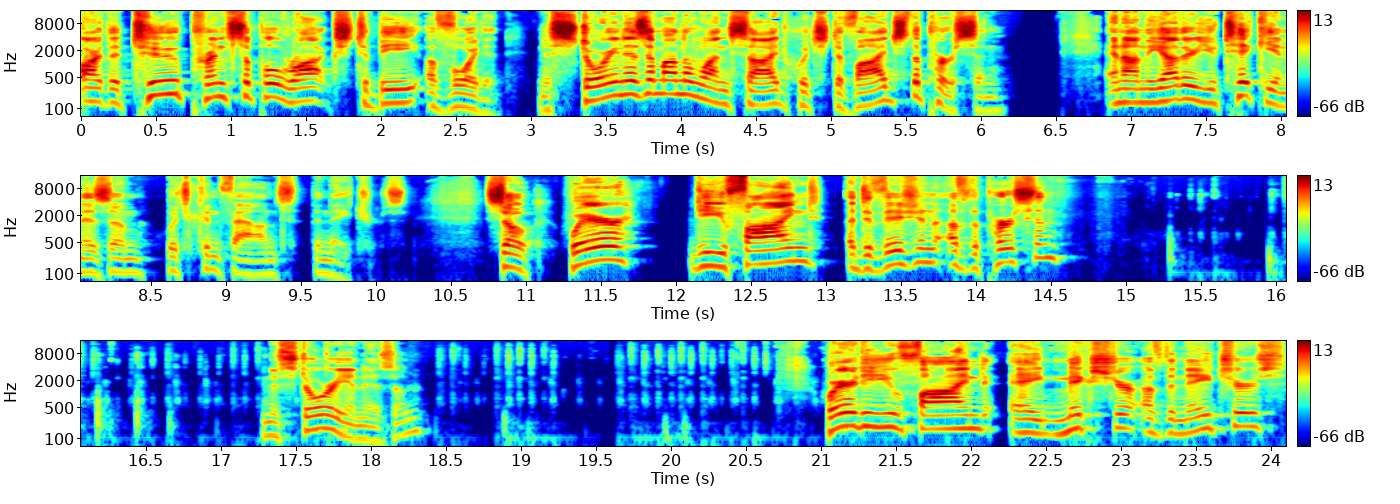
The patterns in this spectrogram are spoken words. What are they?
are the two principal rocks to be avoided Nestorianism on the one side, which divides the person, and on the other, Eutychianism, which confounds the natures. So, where do you find a division of the person? Nestorianism where do you find a mixture of the natures?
